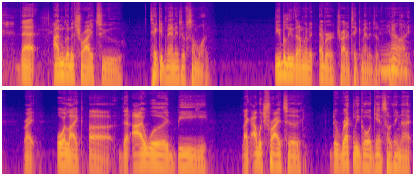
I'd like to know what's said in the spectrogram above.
that I'm going to try to take advantage of someone. Do you believe that I'm going to ever try to take advantage of anybody? Right. Or like uh that I would be like I would try to directly go against something that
